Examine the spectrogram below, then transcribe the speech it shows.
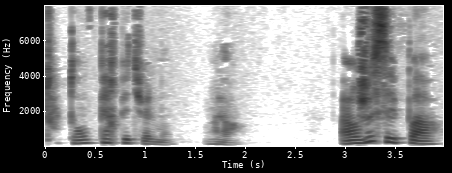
tout le temps, perpétuellement. Voilà. Alors je sais pas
